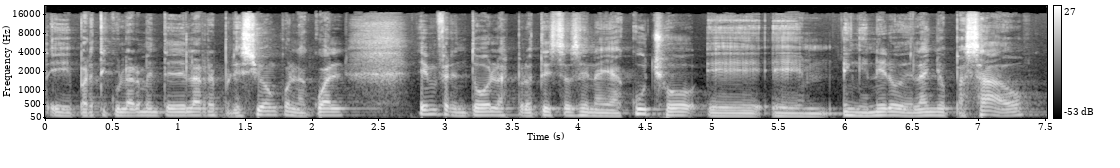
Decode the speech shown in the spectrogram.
eh, particularmente de la represión con la cual enfrentó las protestas en Ayacucho eh, en enero del año pasado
